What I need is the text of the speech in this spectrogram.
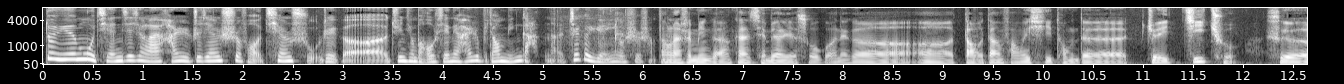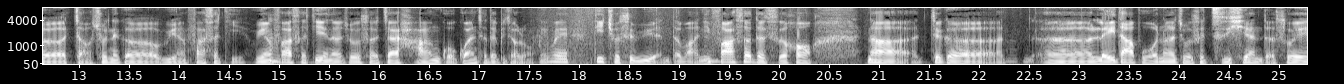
对于目前接下来韩日之间是否签署这个军情保护协定还是比较敏感的。这个原因又是什么？当然是敏感。刚才前面也说过，那个呃导弹防卫系统的最基础。是找出那个原发射地，原发射地呢，就是说在韩国观测的比较容易，因为地球是圆的嘛，你发射的时候，那这个呃雷达波呢就是直线的，所以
